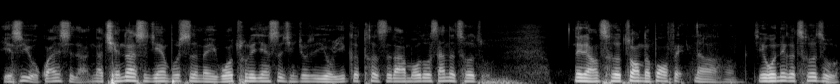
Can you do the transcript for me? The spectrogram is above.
也是有关系的。那前段时间不是美国出了一件事情，就是有一个特斯拉 Model 3的车主，那辆车撞得报废，那嗯结果那个车主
